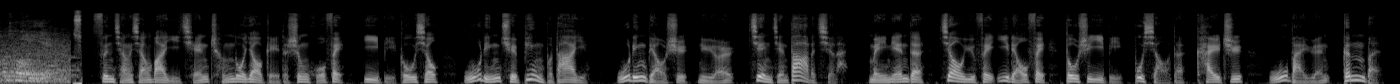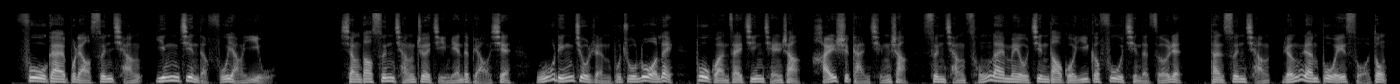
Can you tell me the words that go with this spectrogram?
不同意。孙强想把以前承诺要给的生活费一笔勾销，吴玲却并不答应。吴玲表示，女儿渐渐大了起来，每年的教育费、医疗费都是一笔不小的开支，五百元根本覆盖不了孙强应尽的抚养义务。想到孙强这几年的表现，吴玲就忍不住落泪。不管在金钱上还是感情上，孙强从来没有尽到过一个父亲的责任。但孙强仍然不为所动，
